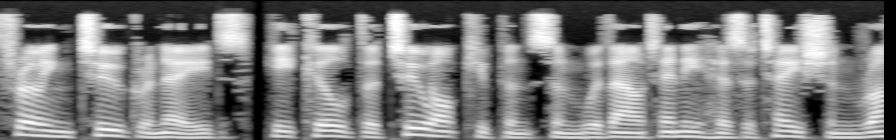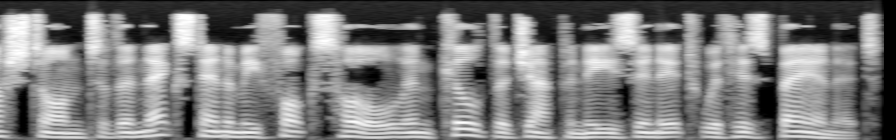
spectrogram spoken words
Throwing two grenades, he killed the two occupants and without any hesitation rushed on to the next enemy foxhole and killed the Japanese in it with his bayonet.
